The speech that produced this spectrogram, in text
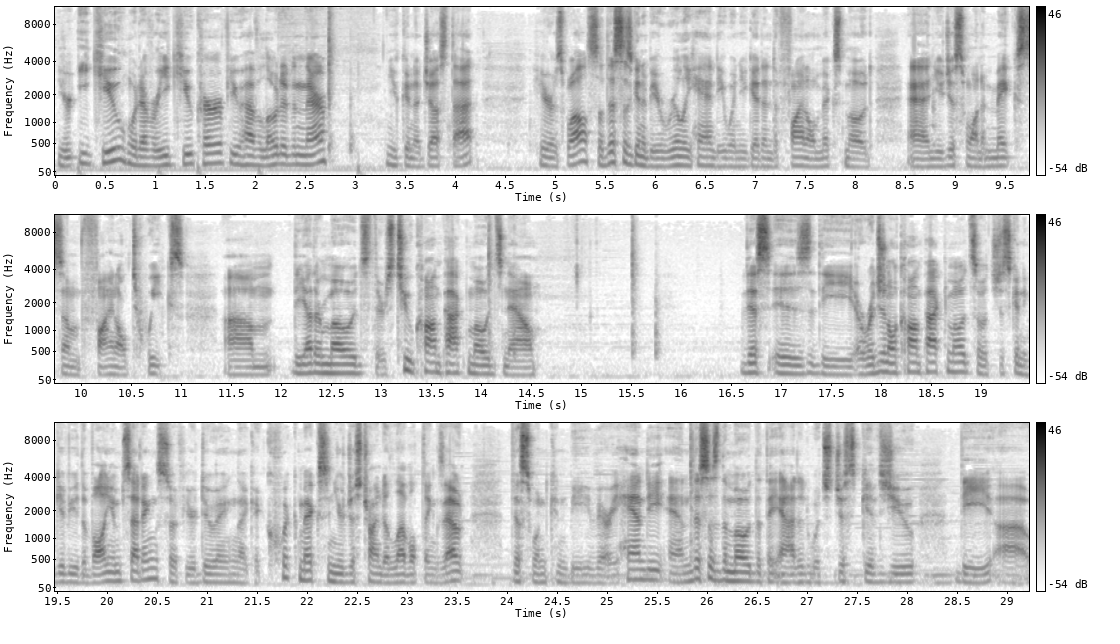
Your EQ, whatever EQ curve you have loaded in there, you can adjust that here as well. So this is going to be really handy when you get into final mix mode and you just want to make some final tweaks. Um, the other modes, there's two compact modes now. This is the original compact mode, so it's just going to give you the volume settings. So if you're doing like a quick mix and you're just trying to level things out, this one can be very handy. And this is the mode that they added, which just gives you the uh,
